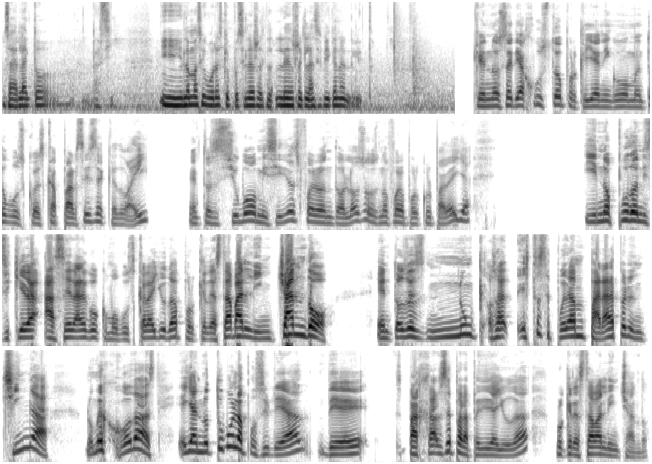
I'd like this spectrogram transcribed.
O sea, el acto así. Y lo más seguro es que pues sí les, les reclasifiquen el delito. Que no sería justo porque ella en ningún momento buscó escaparse y se quedó ahí. Entonces, si hubo homicidios, fueron dolosos, no fueron por culpa de ella. Y no pudo ni siquiera hacer algo como buscar ayuda porque la estaban linchando. Entonces, nunca, o sea, esto se puede amparar, pero en chinga. No me jodas. Ella no tuvo la posibilidad de bajarse para pedir ayuda porque la estaban linchando.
